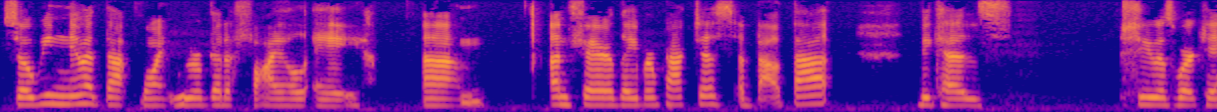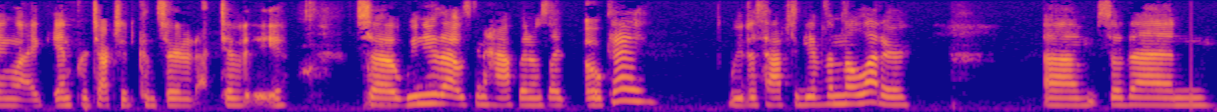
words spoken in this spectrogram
So we knew at that point we were gonna file a um unfair labor practice about that because she was working like in protected concerted activity. So we knew that was gonna happen. It was like, okay, we just have to give them the letter. Um, so then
